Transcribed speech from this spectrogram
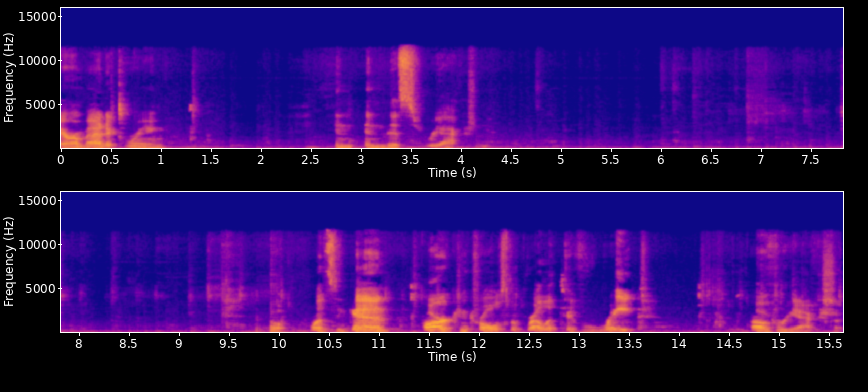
aromatic ring in in this reaction. So once again, R controls the relative rate of reaction.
